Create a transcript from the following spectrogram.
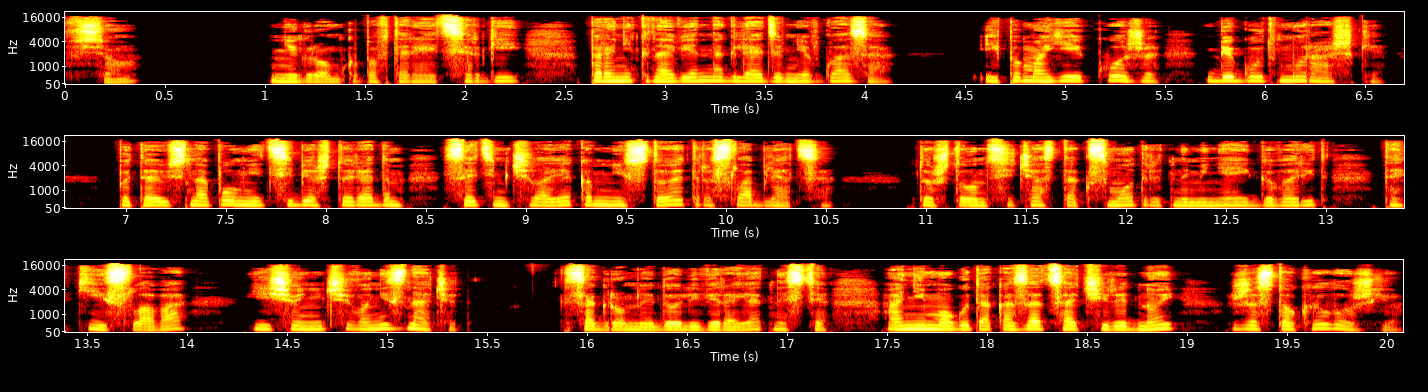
«Все», — негромко повторяет Сергей, проникновенно глядя мне в глаза. И по моей коже бегут мурашки. Пытаюсь напомнить себе, что рядом с этим человеком не стоит расслабляться. То, что он сейчас так смотрит на меня и говорит такие слова, еще ничего не значит. С огромной долей вероятности они могут оказаться очередной жестокой ложью.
